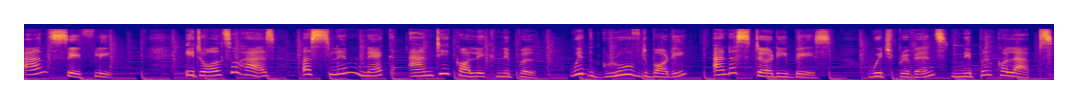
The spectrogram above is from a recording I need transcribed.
and safely. It also has a slim neck anti-colic nipple with grooved body and a sturdy base, which prevents nipple collapse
